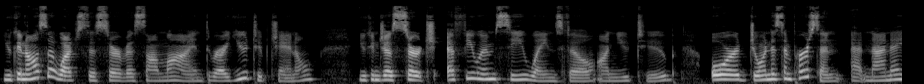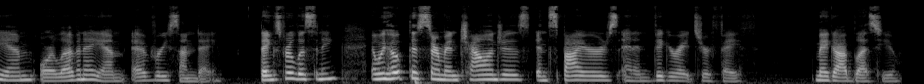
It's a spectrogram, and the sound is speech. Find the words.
You can also watch this service online through our YouTube channel. You can just search FUMC Waynesville on YouTube or join us in person at 9 a.m. or 11 a.m. every Sunday. Thanks for listening, and we hope this sermon challenges, inspires, and invigorates your faith. May God bless you.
